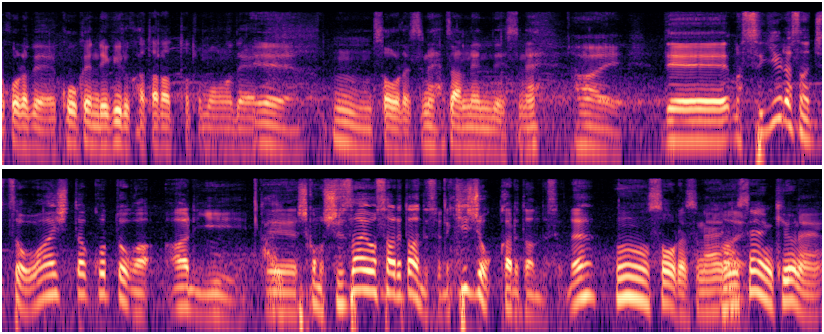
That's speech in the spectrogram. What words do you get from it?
ところで貢献できる方だったと思うので、えー、うん、そうですね。残念ですね。はい。で、まあ、杉浦さん、実はお会いしたことがあり、はい、えー、しかも取材をされたんですよね、記事を書かれたんですよね。うん、そうですね、はい、2009年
